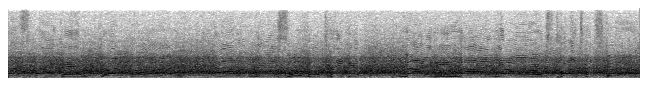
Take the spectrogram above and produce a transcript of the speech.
Cuts back and goodbye. Allen Rossum will take it 99 yards for a touchdown.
